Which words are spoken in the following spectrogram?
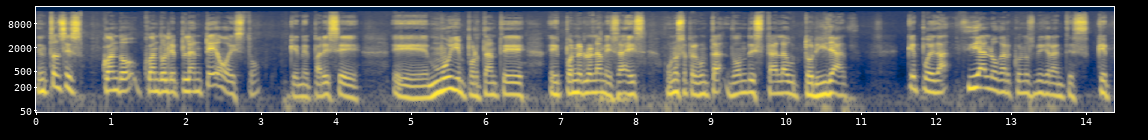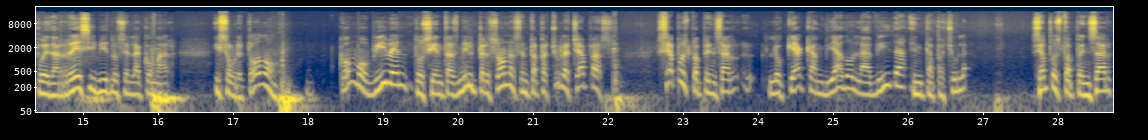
Entonces, cuando, cuando le planteo esto, que me parece eh, muy importante eh, ponerlo en la mesa, es, uno se pregunta, ¿dónde está la autoridad que pueda dialogar con los migrantes, que pueda recibirlos en la comar y sobre todo, cómo viven 200 mil personas en Tapachula, Chiapas? ¿Se ha puesto a pensar lo que ha cambiado la vida en Tapachula? ¿Se ha puesto a pensar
